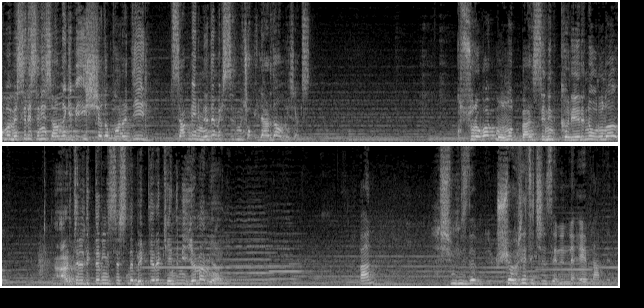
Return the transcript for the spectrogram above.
Ama mesele senin sandığın gibi iş ya da para değil. Sen benim ne demek istediğimi çok ileride anlayacaksın. Kusura bakma Umut, ben senin kariyerini uğruna ertelediklerin listesinde bekleyerek kendimi yemem yani. Ben şimdi de şöhret için seninle evlenmedim.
